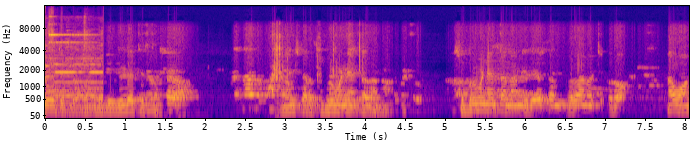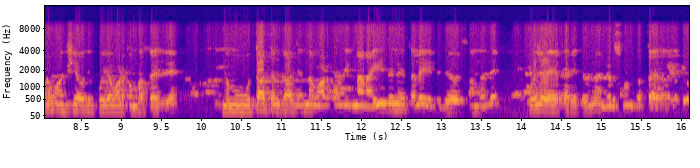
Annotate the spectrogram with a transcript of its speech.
ವಿಡಿಯೋ ನಮಸ್ಕಾರ. ಸುಬ್ರಹ್ಮಣ್ಯ ಅಂತ ನಾನು. ಸುಬ್ರಹ್ಮಣ್ಯ ಅಂತ ನಾನು ಈ ದೇವಸ್ಥಾನದ ಪ್ರಧಾನ ಅರ್ಚಕರು. ನಾವು ಹನುವಂಶೀಯವಾಗಿ ಪೂಜೆ ಮಾಡ್ಕೊಂಡ್ ಬರ್ತಾ ಇದ್ವಿ. ನಮ್ಮ ಮುತ್ತಾತನ ಕಾಲದಿಂದ ಮಾಡ್ಕೊಂಡು ಈಗ ನಾನು ಐದನೇ ತಲೆ ಇಲ್ಲಿ ದೇವಸ್ಥಾನದಲ್ಲಿ ಪೂಜಾ ಕಾರ್ಯಕ್ರಮ ನಡೆಸ್ಕೊಂಡು ಬರ್ತಾ ಇರೋದು.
